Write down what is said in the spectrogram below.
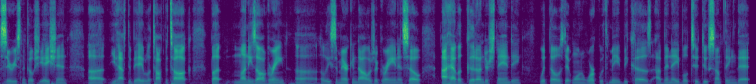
serious negotiation. Uh, you have to be able to talk the talk but money's all green. Uh, at least American dollars are green, and so I have a good understanding with those that want to work with me because I've been able to do something that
